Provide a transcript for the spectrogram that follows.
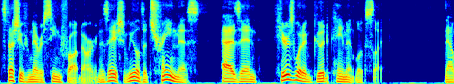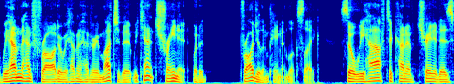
especially if we've never seen fraud in our organization, we've been able to train this as in, here's what a good payment looks like. Now, we haven't had fraud or we haven't had very much of it. We can't train it what a fraudulent payment looks like. So we have to kind of train it as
